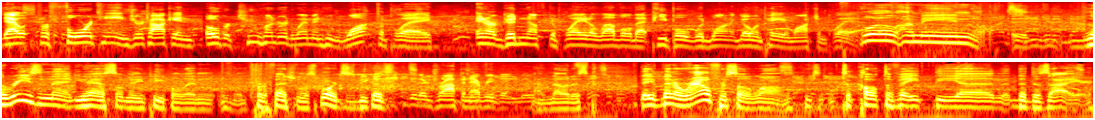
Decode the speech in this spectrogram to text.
that for four teams, you're talking over 200 women who want to play and are good enough to play at a level that people would want to go and pay and watch them play at. Well, I mean, the reason that you have so many people in professional sports is because Dude, they're dropping everything, dude. I've noticed they've been around for so long to, to cultivate the uh, the desire.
